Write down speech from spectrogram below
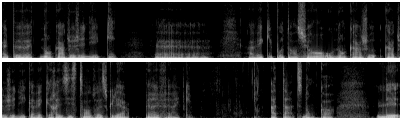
elles peuvent être non cardiogéniques euh, avec hypotension ou non cardiogéniques avec résistance vasculaire périphérique atteinte. Donc, euh, les,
